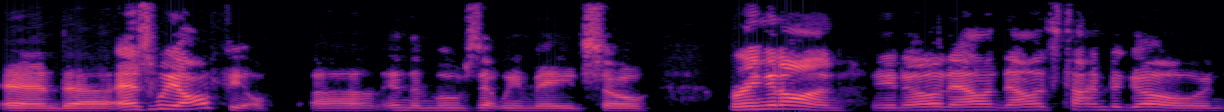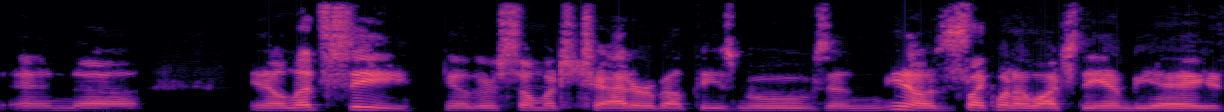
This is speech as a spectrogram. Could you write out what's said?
And uh, as we all feel uh, in the moves that we made. So bring it on, you know, now, now it's time to go. And, and, uh, you know, let's see. You know, there's so much chatter about these moves, and you know, it's like when I watch the NBA.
